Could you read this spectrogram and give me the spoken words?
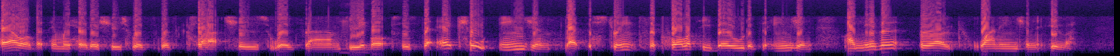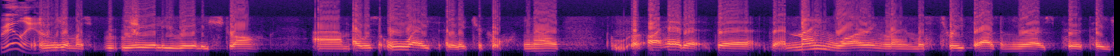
power, but then we had issues with with clutches, with um, gearboxes. The actual engine, like the strength, the quality build of the engine. I never broke one engine ever. Really? The engine was really, really strong. Um, it was always electrical. You know, I had a, the the main wiring loom was three thousand euros per piece,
